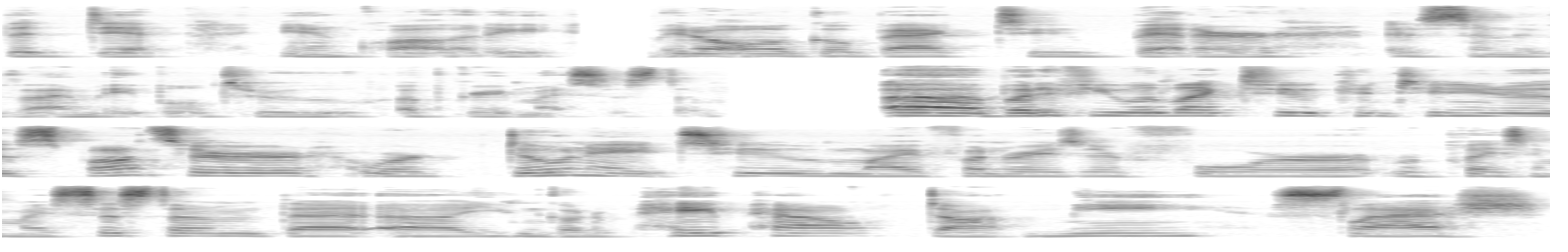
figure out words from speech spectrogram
the dip in quality. It'll all go back to better as soon as I'm able to upgrade my system. Uh, but if you would like to continue to sponsor or donate to my fundraiser for replacing my system, that uh, you can go to paypal.me slash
